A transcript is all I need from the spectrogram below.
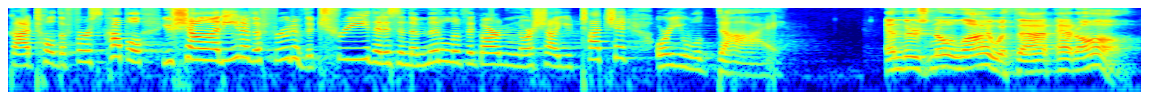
God told the first couple, You shall not eat of the fruit of the tree that is in the middle of the garden, nor shall you touch it, or you will die. And there's no lie with that at all.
